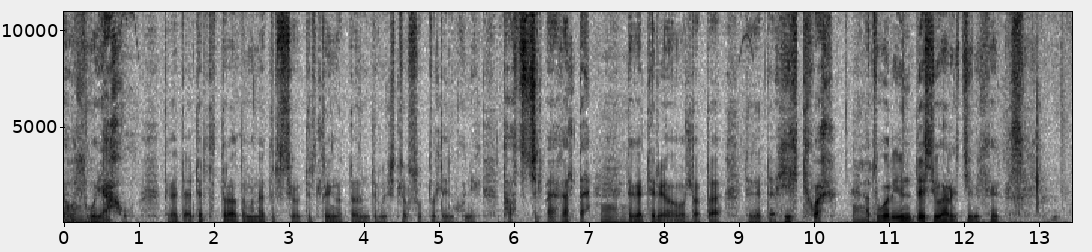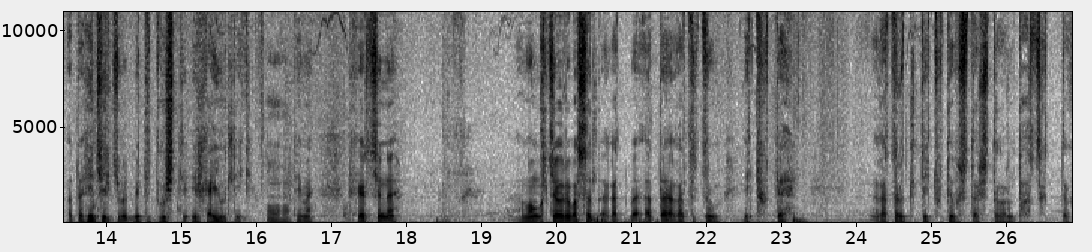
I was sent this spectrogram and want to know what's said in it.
явуулгүй яах вэ Тэгээд тэр дотор одоо манай төрсөн удирдлагын одоо өндөр мэрэгжлийн усуд бол энэ бүхнийг тооцчл байгаа л да. Тэгээд тэр бол одоо тэгээд хийгдэх бах. А зүгээр эндээс юу харагдаж байна гэхээр одоо хинч хэлж мэддэггүй шүү дээ эрх аюулыг. Тийм ээ. Тэгэхээр чинь монголч өөрөө бас л одоо газар зүйн идэвхтэй газар хөдлөлт идэвхтэй бүс дорчдог орон тооцогддог.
